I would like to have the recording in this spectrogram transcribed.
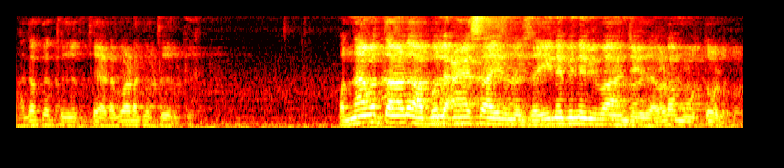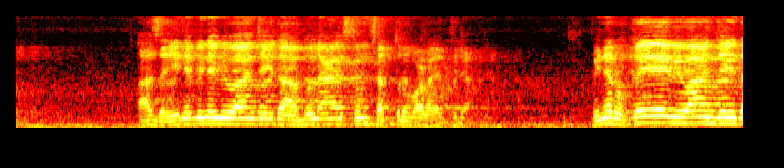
അതൊക്കെ തീർത്ത് ഇടപാടൊക്കെ തീർക്ക്. ഒന്നാമത്തെ ആൾ അബുൽ ആസ് ആയിരുന്നു സൈനബിനെ വിവാഹം ചെയ്ത് അവളെ മൂത്തോൾ. ആ സൈനബിനെ വിവാഹം ചെയ്ത അബുൽ ആസും ശത്രുപാളയത്തിലാണ് പിന്നെ റുക്കയെ വിവാഹം ചെയ്ത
